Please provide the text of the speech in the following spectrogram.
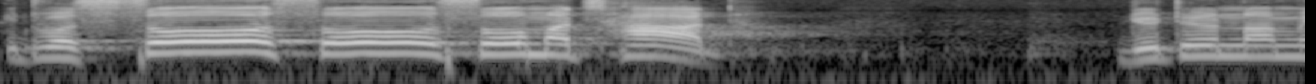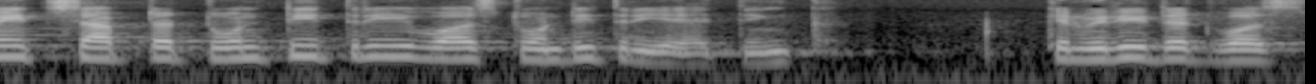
it was so, so, so much hard. Deuteronomy chapter 23, verse 23, I think. Can we read that verse,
